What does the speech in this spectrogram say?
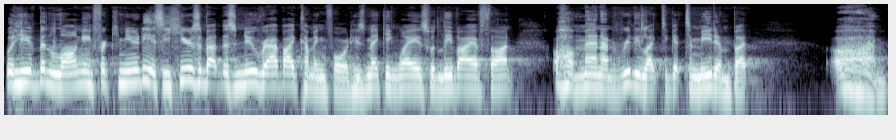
Would he have been longing for community? As he hears about this new rabbi coming forward who's making waves, would Levi have thought, oh man, I'd really like to get to meet him, but oh,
